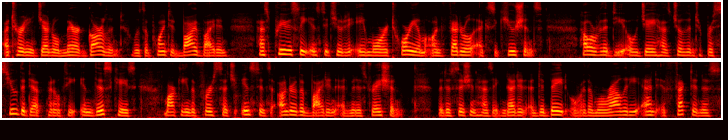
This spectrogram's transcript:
Attorney General Merrick Garland, who was appointed by Biden, has previously instituted a moratorium on federal executions. However, the DOJ has chosen to pursue the death penalty in this case, marking the first such instance under the Biden administration. The decision has ignited a debate over the morality and effectiveness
